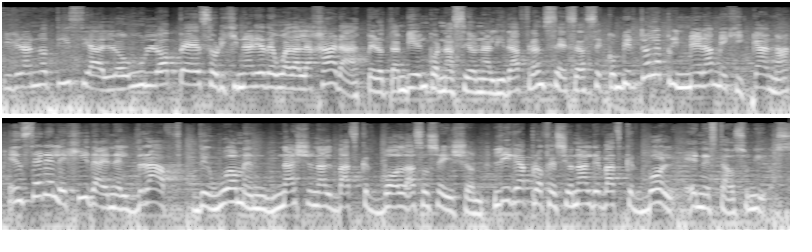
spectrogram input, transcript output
Y gran noticia, Lou López, originaria de Guadalajara, pero también con nacionalidad francesa, se convirtió en la primera mexicana en ser elegida en el draft de Women National Basketball Association, liga profesional de básquetbol en Estados Unidos.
